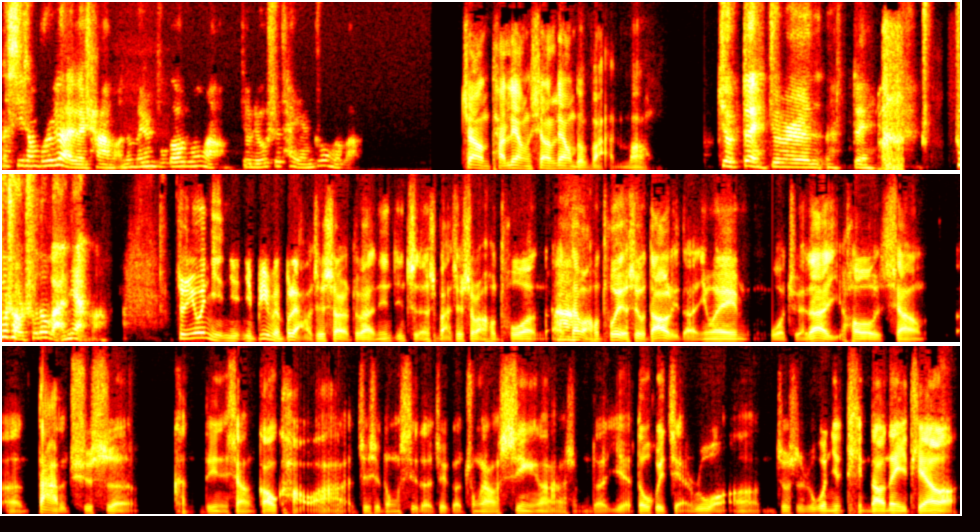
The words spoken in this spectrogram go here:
那西城不是越来越差吗？那没人读高中了，就流失太严重了吧？这样他亮相亮的晚吗？就对，就是对，出手出的晚点嘛。就因为你你你避免不了这事儿，对吧？你你只能是把这事儿往后拖，啊，但往后拖也是有道理的，因为我觉得以后像呃大的趋势，肯定像高考啊这些东西的这个重要性啊什么的也都会减弱啊。就是如果你挺到那一天了，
